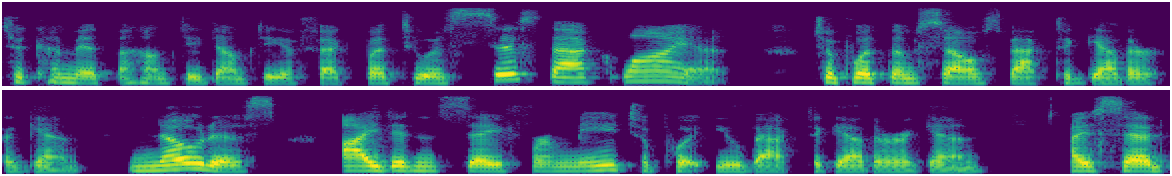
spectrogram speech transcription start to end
to commit the Humpty Dumpty effect, but to assist that client to put themselves back together again. Notice I didn't say for me to put you back together again. I said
